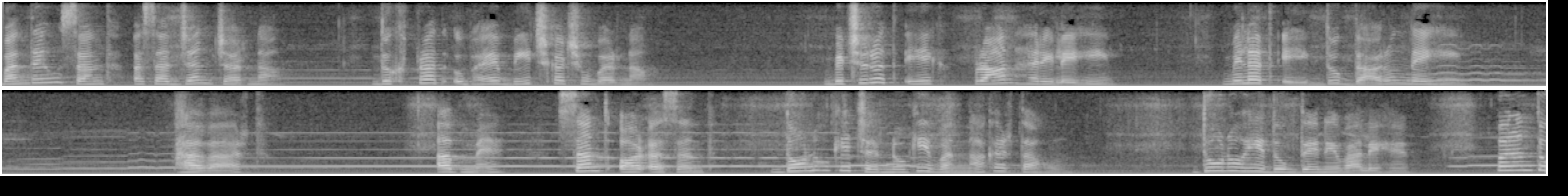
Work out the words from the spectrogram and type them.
बंदे संत असज्जन चरना, दुखप्रद उभय बीच कछु बरना। बिचरत एक प्राण हरि लेही, मिलत एक दुख दारुण देही। भावार्थ अब मैं संत और असंत दोनों के चरणों की वंदना करता हूँ। दोनों ही दुख देने वाले हैं, परंतु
